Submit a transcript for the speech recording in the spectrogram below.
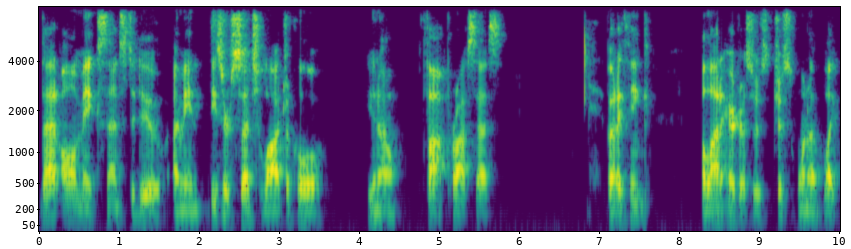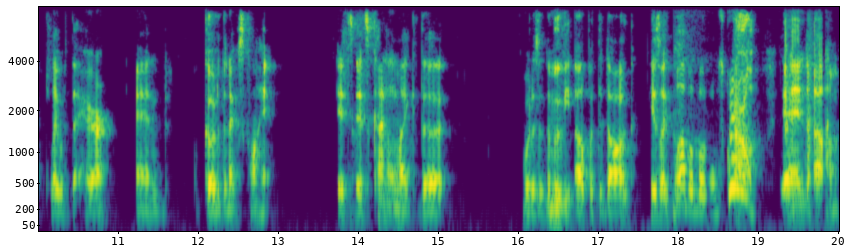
that all makes sense to do. I mean, these are such logical, you know, thought process. But I think a lot of hairdressers just want to like play with the hair and go to the next client. It's sure. it's kind of like the what is it? The movie Up with the dog. He's like blah blah blah, blah squirrel, and um,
